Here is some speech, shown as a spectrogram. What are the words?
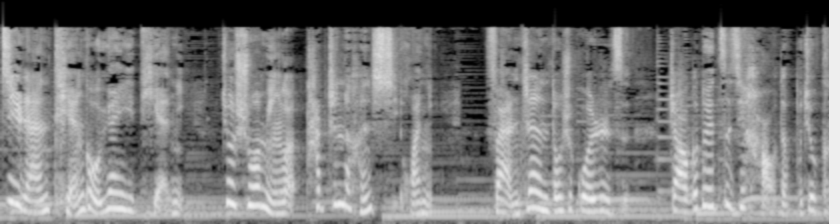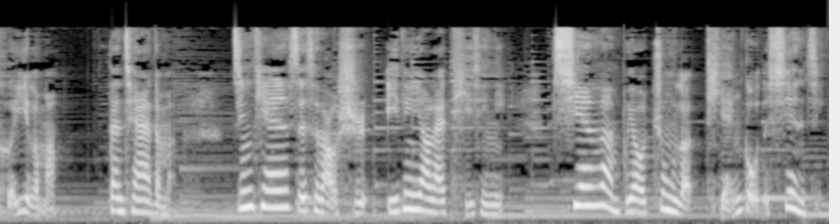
既然舔狗愿意舔你，就说明了他真的很喜欢你。反正都是过日子，找个对自己好的不就可以了吗？但亲爱的们，今天 C C 老师一定要来提醒你，千万不要中了舔狗的陷阱。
